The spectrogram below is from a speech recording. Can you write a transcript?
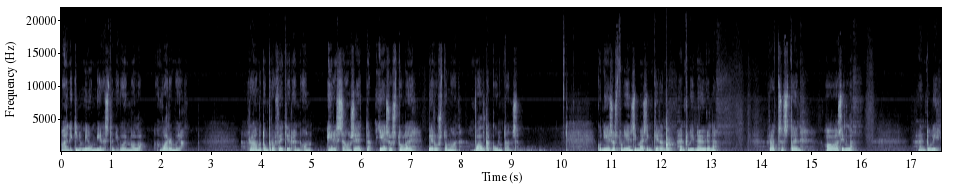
ainakin minun mielestäni voimme olla varmoja raamatun profeetioiden on edessä on se, että Jeesus tulee perustamaan valtakuntansa. Kun Jeesus tuli ensimmäisen kerran, hän tuli nöyränä, ratsastain aasilla. Hän tuli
